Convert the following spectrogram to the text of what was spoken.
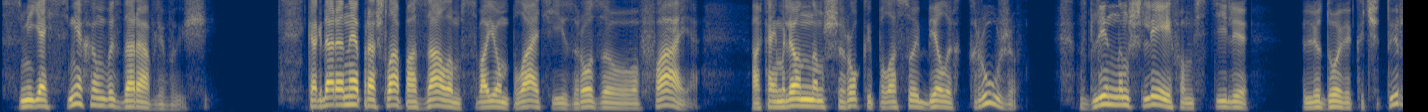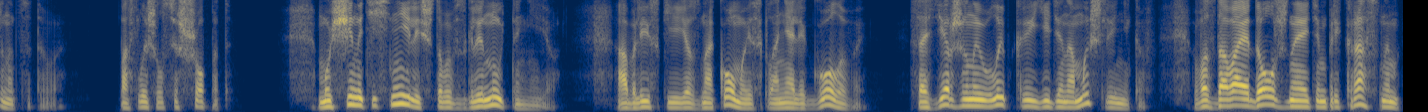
смеясь смехом выздоравливающей. Когда Рене прошла по залам в своем платье из розового фая, окаймленном широкой полосой белых кружев, с длинным шлейфом в стиле Людовика XIV, послышался шепот. Мужчины теснились, чтобы взглянуть на нее, а близкие ее знакомые склоняли головы, со сдержанной улыбкой единомышленников, воздавая должное этим прекрасным,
